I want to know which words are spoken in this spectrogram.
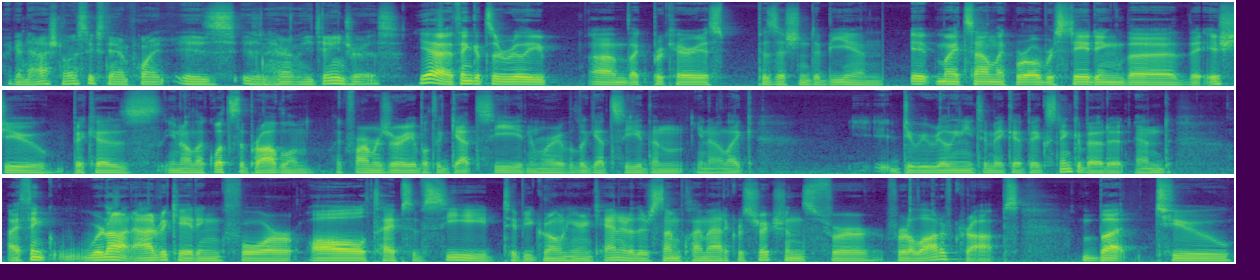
like a nationalistic standpoint is is inherently dangerous. Yeah, I think it's a really um, like precarious position to be in. It might sound like we're overstating the the issue because you know like what's the problem? Like farmers are able to get seed and we're able to get seed, then you know like do we really need to make a big stink about it? And I think we're not advocating for all types of seed to be grown here in Canada. There's some climatic restrictions for for a lot of crops, but to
